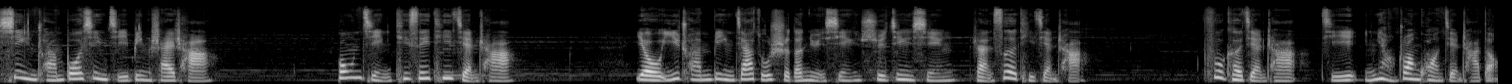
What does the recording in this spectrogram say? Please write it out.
性传播性疾病筛查、宫颈 TCT 检查，有遗传病家族史的女性需进行染色体检查、妇科检查及营养状况检查等。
